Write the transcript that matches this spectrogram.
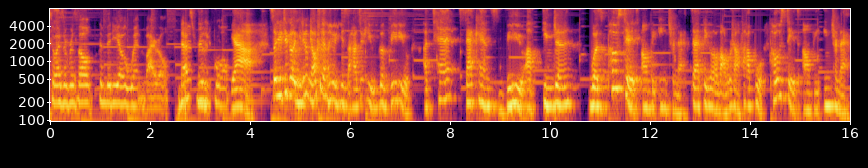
So, Yes. as a result, the video went viral. That's really cool. Yeah，所以这个你这个描述也很有意思哈，就是有一个 video，a ten seconds video of 丁真 was posted on the internet，在这个网络上发布，posted on the internet。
